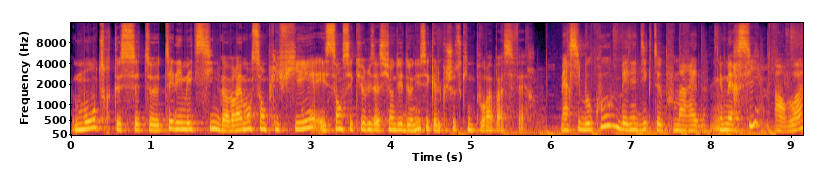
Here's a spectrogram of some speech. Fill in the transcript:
montre que cette télémédecine va vraiment s'amplifier et sans sécurisation des données, c'est quelque chose qui ne pourra pas se faire. Merci beaucoup, Bénédicte Poumared. Merci. Au revoir.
